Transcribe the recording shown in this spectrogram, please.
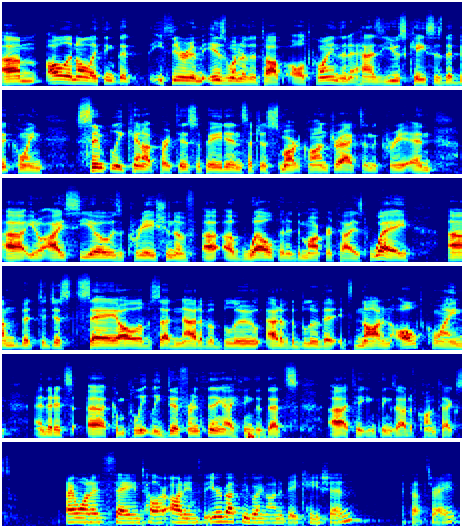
Um, all in all, I think that Ethereum is one of the top altcoins, and it has use cases that Bitcoin simply cannot participate in, such as smart contracts and the crea- and uh, you know ICOs, the creation of uh, of wealth in a democratized way. Um, but to just say all of a sudden out of a blue out of the blue that it's not an altcoin and that it's a completely different thing, I think that that's uh, taking things out of context. I want to say and tell our audience that you're about to be going on a vacation, if that's right.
